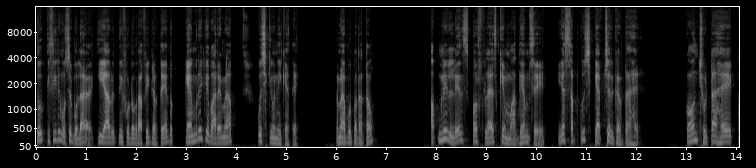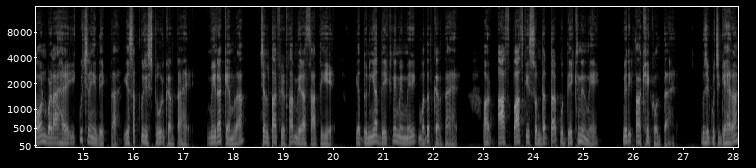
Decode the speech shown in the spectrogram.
तो किसी ने मुझसे बोला कि आप इतनी फोटोग्राफी करते हैं तो कैमरे के बारे में आप कुछ क्यों नहीं कहते? तो मैं आपको बताता हूँ। अपने लेंस और फ्लैश के माध्यम से यह सब कुछ कैप्चर करता है। कौन छोटा है, कौन बड़ा है, ये कुछ नहीं देखता यह सब कुछ स्टोर करता है। मेरा कैमरा चलता फिरता मेरा साथी है यह दुनिया देखने में मेरी मदद करता है, और आसपास की सुंदरता को देखने में मेरी आँखें खोलता है। मुझे कुछ गहरा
